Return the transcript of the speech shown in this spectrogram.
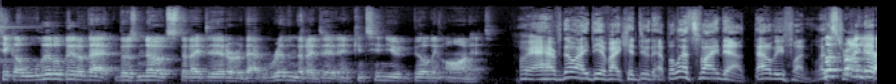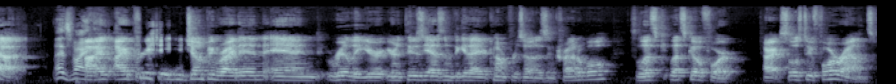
take a little bit of that those notes that I did or that rhythm that I did and continue building on it. Okay, I have no idea if I can do that, but let's find out. That'll be fun. Let's, let's find out. Let's find I, out. I appreciate you jumping right in, and really, your your enthusiasm to get out of your comfort zone is incredible. So let's let's go for it. All right, so let's do four rounds.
